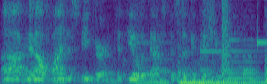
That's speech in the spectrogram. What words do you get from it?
uh, and I'll find a speaker to deal with that specific issue.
